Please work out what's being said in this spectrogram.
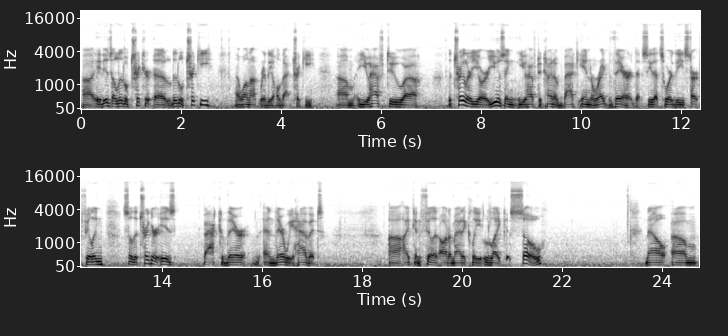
uh, it is a little tricker, uh, little tricky. Uh, well, not really all that tricky. Um, you have to uh, the trailer you're using, you have to kind of back in right there. That see, that's where the start filling. So the trigger is back there, and there we have it. Uh, I can fill it automatically like so. Now, um,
